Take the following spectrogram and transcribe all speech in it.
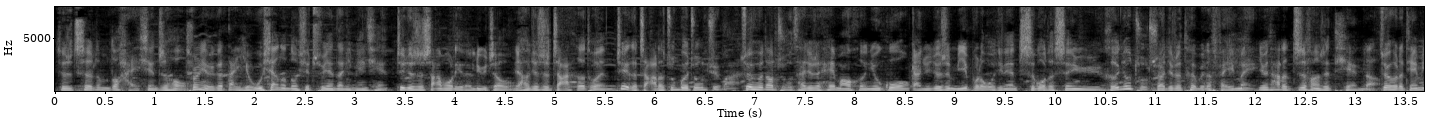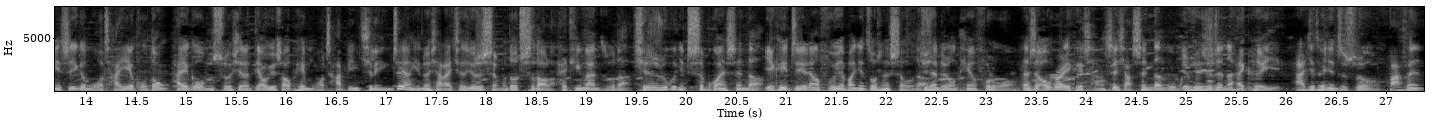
就是吃了那么多海鲜之后，突然有一个带油香的东西出现在你面前，这就是沙漠里的绿洲，然后就是炸河豚，这个炸的中规中矩吧。最后一道主菜就是黑毛和牛锅，感觉就是弥补了我今天吃过的生鱼。和牛煮出来就是特别的肥美，因为它的脂肪是甜的。最后的甜品是一个抹茶椰果冻，还有一个我们熟悉的鲷鱼烧配抹茶冰淇淋。这样一顿下来，其实就是什么都吃到了，还挺满足的。其实如果你吃不惯生的，也可以直接让服务员帮你做成熟的，就像这种天妇罗。但是偶尔也可以尝试一下生的，对吧有些是真的还可以。阿基推荐指数八分，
